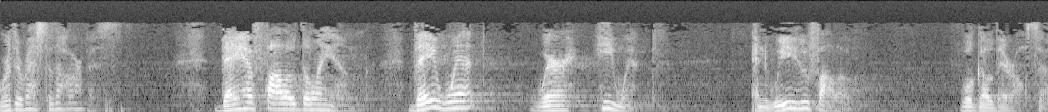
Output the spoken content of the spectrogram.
Where the rest of the harvest? They have followed the Lamb. They went where He went. And we who follow will go there also.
